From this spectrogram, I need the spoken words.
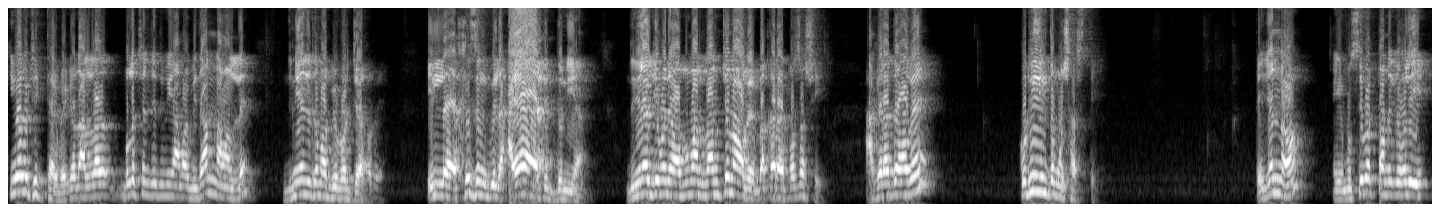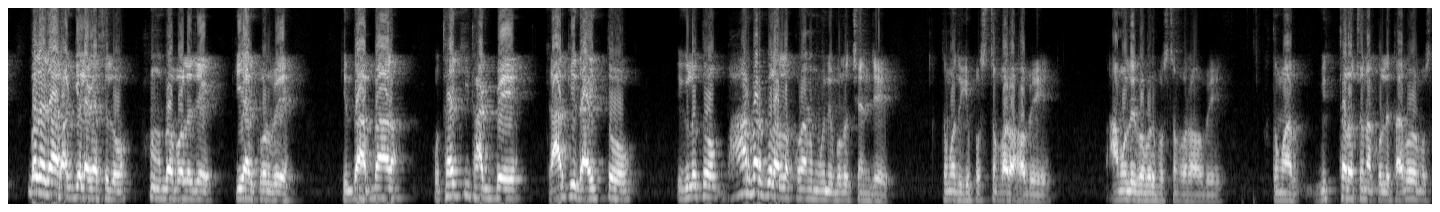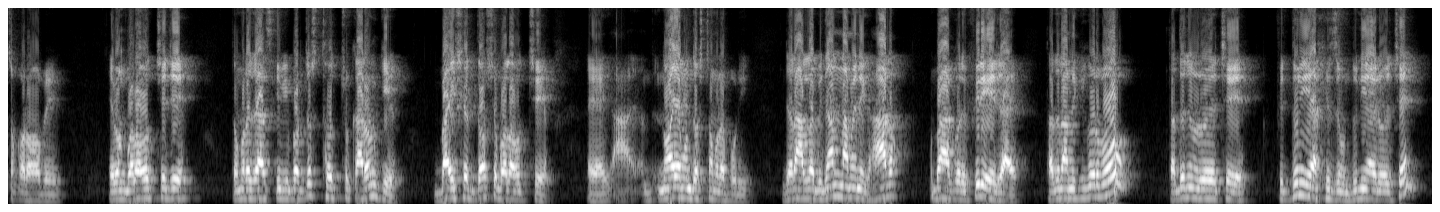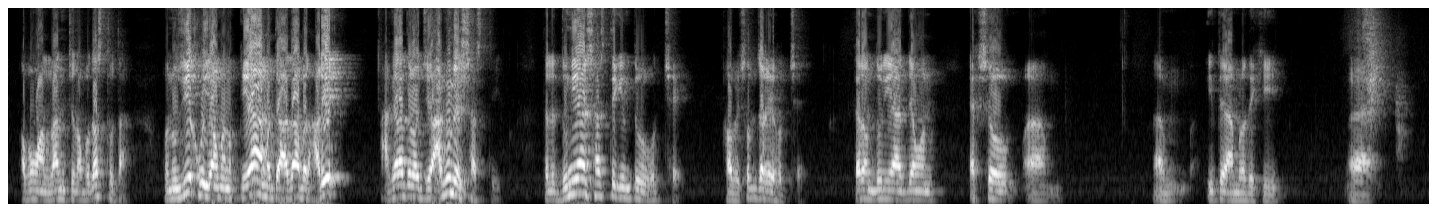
কীভাবে ঠিক থাকবে? কারণ আল্লাহ বলেছেন যে তুমি আমার বিধান না মানলে দুনিয়াতে তোমার বিপর্যয় হবে। ইল্লা খিজং বিল হায়াতিদ দুনিয়া। দুনিয়ার জীবনে অপমান, লাঞ্ছনা হবে বাকারার পঁচাশি। আখেরাতে হবে কঠিনতম শাস্তি। এই জন্য এই মুসিবতটা অনেকে বলি বলে এটা ভাগ্যে লেগেছিল। বা বলে যে, কি আর করবে? কিন্তু আপনার কোথায় কি থাকবে? কার কি দায়িত্ব? এগুলো তো বারবার করে আল্লাহ কোরআন মুমিনে বলেছেন যে, তোমাদেরকে প্রশ্ন করা হবে, আমলের ব্যাপারে প্রশ্ন করা হবে, তোমার মিথ্যা রচনা করলে তার ব্যাপারে প্রশ্ন করা হবে। এবং বলা হচ্ছে যে, তোমরা যে আজকে বিপর্যস্ত হচ্ছ, কারণ কি? বাইশের দশে বলা হচ্ছে নয় এমন দশটা আমরা পড়ি, যারা আল্লাহ বিধান না মেনে ঘাড় বা করে ফিরে যায়। তাদের আমি কি করব? তাদের জন্য রয়েছে দুনিয়া খিজুন, দুনিয়ায় রয়েছে অপমান, লাঞ্ছন, অপদস্থতা। অনুজিক হইয়ামান কেয়ামতে আদাবের হারেক। আখেরাতে রয়েছে আগুনের শাস্তি। তাহলে দুনিয়ার শাস্তি কিন্তু হচ্ছে, হবে, সব জায়গায় হচ্ছে। কারণ দুনিয়ার যেমন একশো ইতে আমরা দেখি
